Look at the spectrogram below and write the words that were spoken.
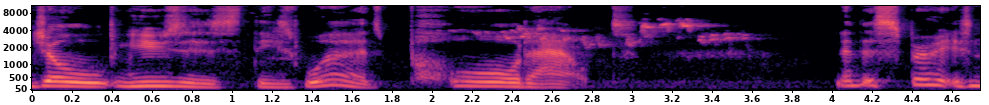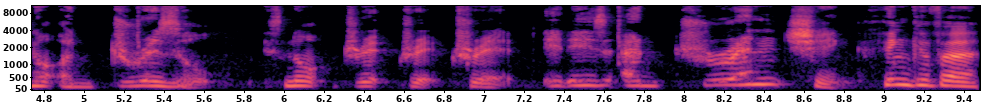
Joel uses these words, poured out. Now, the Spirit is not a drizzle, it's not drip, drip, drip. It is a drenching. Think of a,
